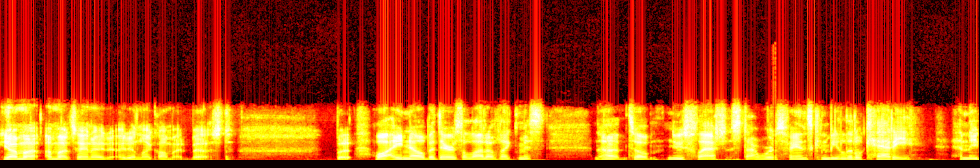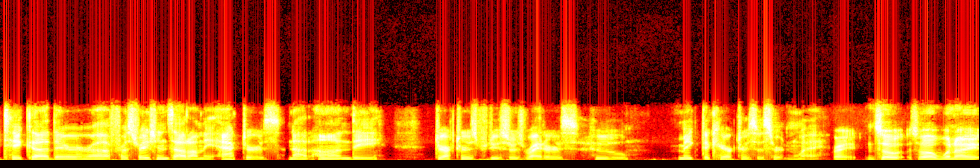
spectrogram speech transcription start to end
Yeah, I'm not. I'm not saying I, I didn't like Ahmed Best. But well, I know, but there's a lot of like miss. Uh, so, newsflash: Star Wars fans can be a little catty, and they take uh, their uh, frustrations out on the actors, not on the directors, producers, writers who make the characters a certain way. Right. And so so when I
